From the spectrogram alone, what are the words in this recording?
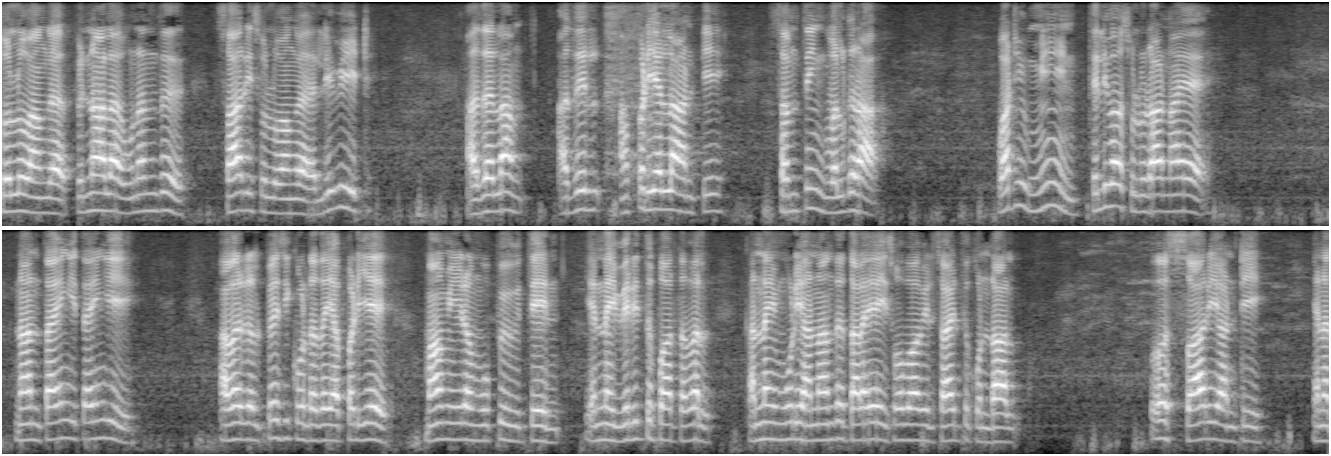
சொல்லுவாங்க. பின்னால் உணர்ந்து சாரி சொல்லுவாங்க. லிவ் இட் அதெல்லாம் அதில் அப்படியெல்லாம் ஆண்டி. சம்திங் வல்கரா வாட் யூ மீன் தெளிவாக சொல்லுடா நாயே. நான் தயங்கி தயங்கி அவர்கள் பேசிக்கொண்டதை அப்படியே மாமியிடம் ஒப்புவித்தேன். என்னை வெறித்து பார்த்தவள் கண்ணை மூடி அண்ணாந்து தலையை சோபாவில் சாய்த்து கொண்டாள். ஓ சாரி ஆண்டி என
